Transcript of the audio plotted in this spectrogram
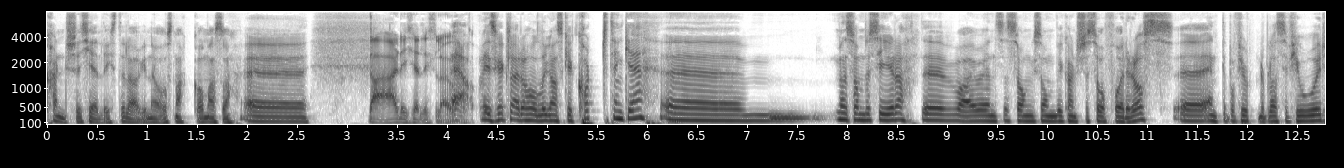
kanskje kjedeligste lagene å snakke om, altså. Eh, Det er det kjedeligste laget. ja, vi skal klare å holde det ganske kort, tenker jeg. Eh, men som du sier, da, det var jo en sesong som vi kanskje så for oss. Eh, endte på 14.-plass i fjor.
